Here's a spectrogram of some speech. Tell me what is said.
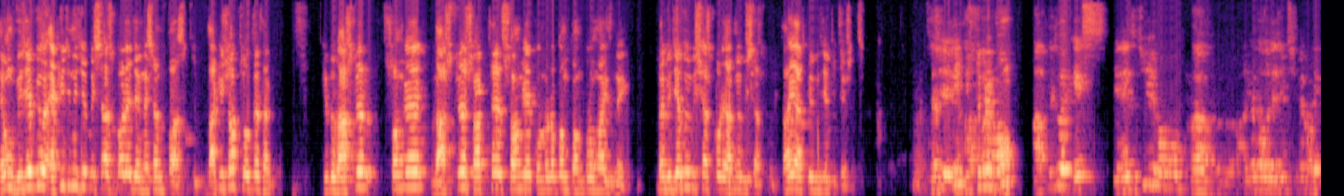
এবং বিজেপিও একই জিনিসে বিশ্বাস করে যে নেশন ফার্স্ট বাকি সব চলতে থাকবে। কিন্তু রাষ্ট্রের সঙ্গে রাষ্ট্রের স্বার্থের সঙ্গে কোন রকম কম্প্রোমাইজ নেই। বিজেপি বিশ্বাস করে আমিও বিশ্বাস করি। তাই আজকে বিজেপিতে এসেছি। নির্দিষ্ট করে আপনি তো এক্স এনএসজি এবং আন্ডার এজেন্ট ছিলেন অনেক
